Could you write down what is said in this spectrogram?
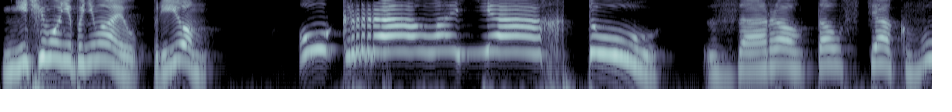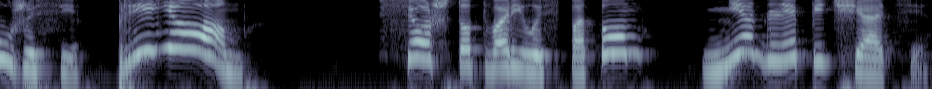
Ничего не понимаю. Прием!» «Украла яхту!» — заорал толстяк в ужасе. «Прием!» Все, что творилось потом, не для печати.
